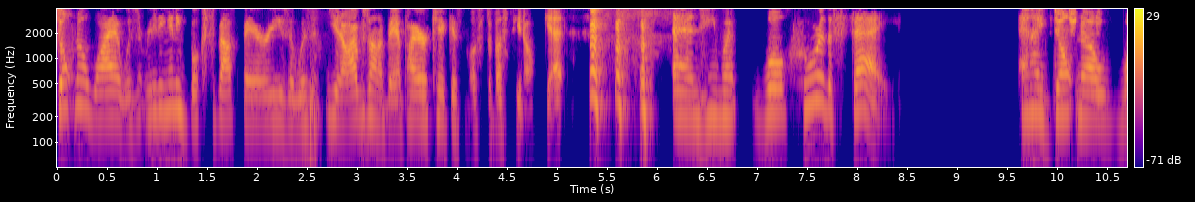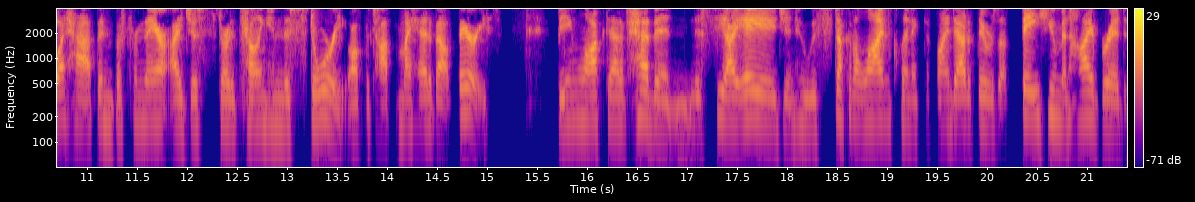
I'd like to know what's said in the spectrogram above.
Don't know why I wasn't reading any books about fairies. I wasn't, you know, I was on a vampire kick, as most of us, you know, get. and he went, well, who are the Fae? And I don't know what happened, but from there, I just started telling him this story off the top of my head about fairies being locked out of heaven, this CIA agent who was stuck in a Lyme clinic to find out if there was a Fae human hybrid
